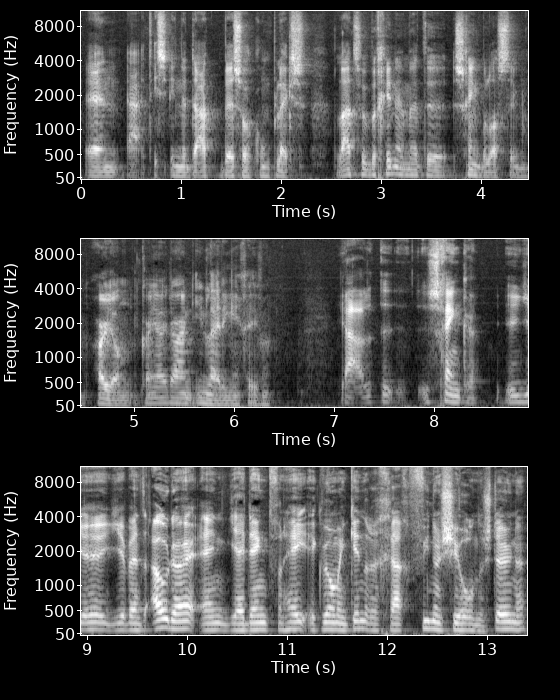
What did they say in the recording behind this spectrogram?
En ja, het is inderdaad best wel complex. Laten we beginnen met de schenkbelasting. Arjan, kan jij daar een inleiding in geven? Ja, uh, schenken. je, je bent ouder en jij denkt van... hé, hey, ik wil mijn kinderen graag financieel ondersteunen.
